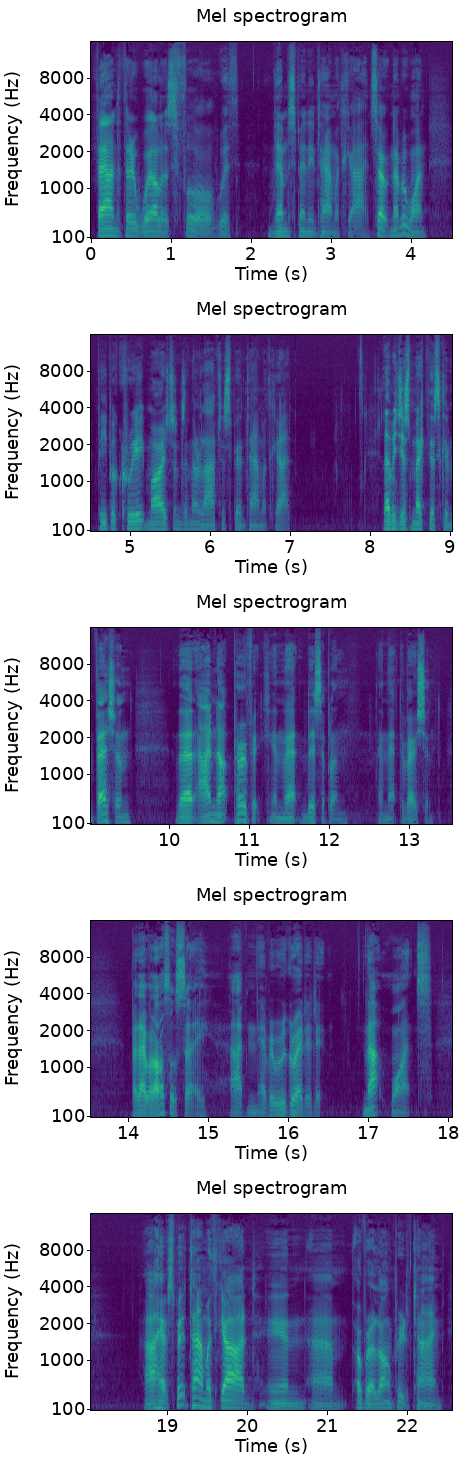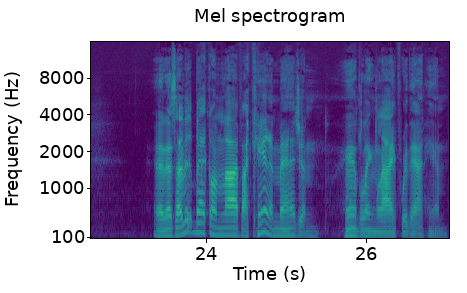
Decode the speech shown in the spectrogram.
found that their well is full with them spending time with God. So, number one, people create margins in their life to spend time with God. Let me just make this confession that I'm not perfect in that discipline and that devotion. But I will also say I've never regretted it, not once. I have spent time with God in um, over a long period of time, and as I look back on life, I can't imagine handling life without Him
